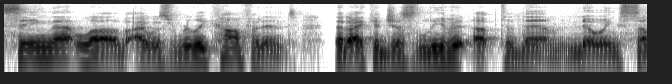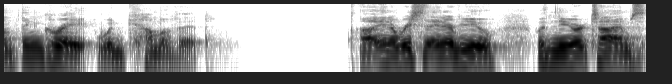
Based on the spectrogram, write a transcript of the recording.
Seeing that love, I was really confident that I could just leave it up to them, knowing something great would come of it. Uh, in a recent interview with New York Times,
